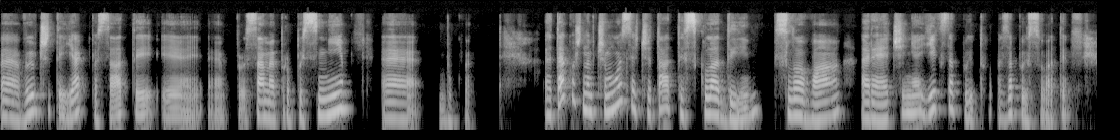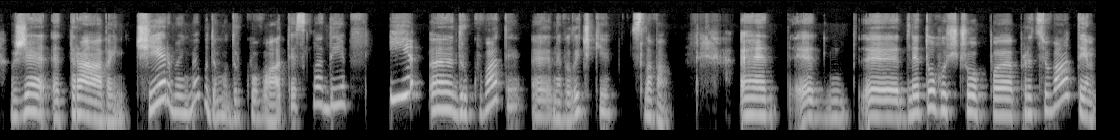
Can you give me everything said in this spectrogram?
е, вивчити, як писати саме прописні букви. Е, Також навчимося читати склади, слова, речення, їх записувати. Вже е, травень, червень ми будемо друкувати склади і е, друкувати невеличкі слова. Для того, щоб працювати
